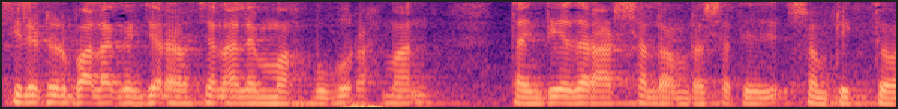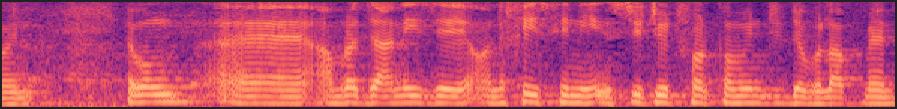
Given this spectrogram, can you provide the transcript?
সিলেটের বালাগঞ্জের হচ্ছেন আলেম মাহবুবুর রহমান তাই দুই হাজার আট সালে আমরা সাথে সম্পৃক্ত হইন। এবং আমরা জানি যে অনেকেই চিনি ইনস্টিটিউট ফর কমিউনিটি ডেভেলপমেন্ট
